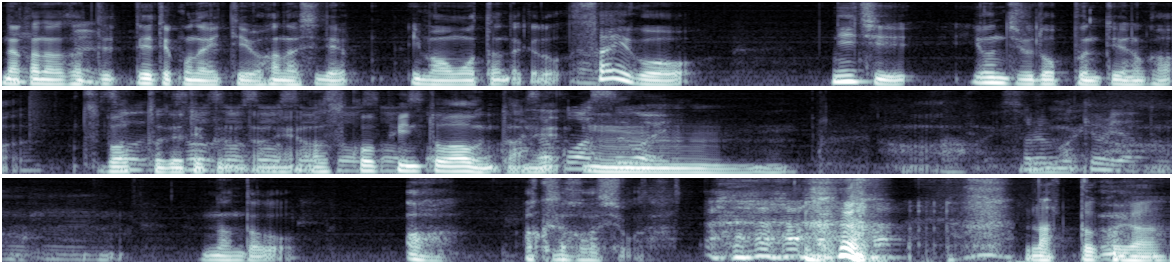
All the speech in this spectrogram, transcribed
なかなかで、うん出てこないっていう話で今思ったんだけど、最後2時46分っていうのがズバッと出てくるんだね。あそこピント合うんだね。あそこはすごい。それも距離だと思う、うんなんだろう。あ芥川賞だ。納得が。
